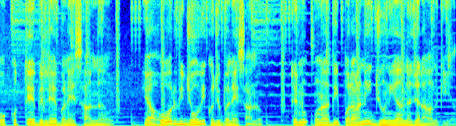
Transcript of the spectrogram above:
ਉਹ ਕੁੱਤੇ ਬਿੱਲੇ ਬਣੇ ਸਨ, ਜਾਂ ਹੋਰ ਵੀ ਜੋ ਵੀ ਕੁਝ ਬਣੇ ਸਨ, ਤੈਨੂੰ ਉਹਨਾਂ ਦੀ ਪੁਰਾਣੀ ਜੁਨੀਆਂ ਨਜ਼ਰ ਆਉਣਗੀਆਂ।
